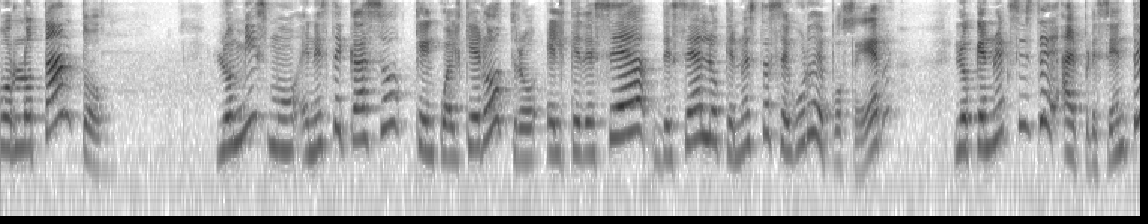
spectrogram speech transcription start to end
Por lo tanto, lo mismo en este caso que en cualquier otro, el que desea, desea lo que no está seguro de poseer, lo que no existe al presente,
